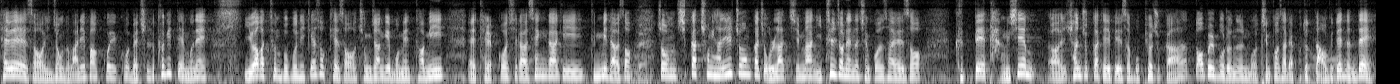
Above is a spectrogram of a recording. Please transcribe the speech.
해외에서 인정도 많이 받고 있고 매출도 크기 때문에 이와 같은 부분이 계속해서 중장기 모멘텀이 에, 될 것이라 생각이 듭니다. 그래서 네. 좀 시가총이 한 1조 원까지 올랐지만 이틀 전에는 증권사에서 그때 당시에 어, 현주가 대비해서 목표 주가 더블 부르는 뭐 증권사 레포트도 나오기도 했는데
